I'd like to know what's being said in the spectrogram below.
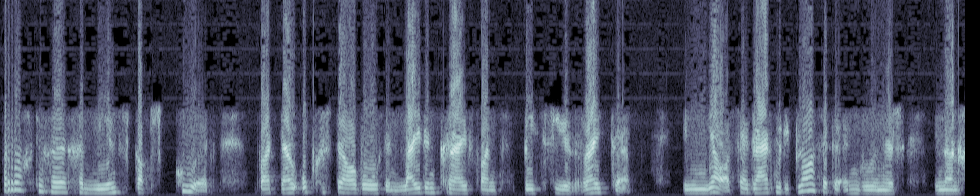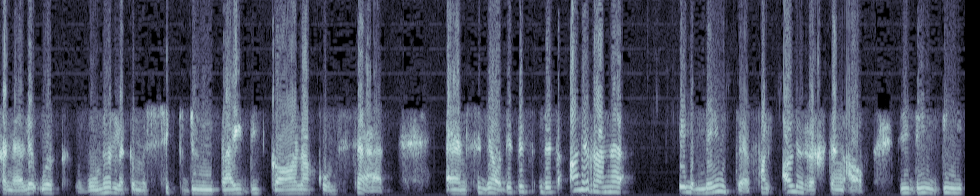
pragtige gemeenskapskoor wat nou opgestel word en leiding kry van Betsy Ryke. En ja, sy werk met die plaaslike inwoners en dan gaan hulle ook wonderlike musiek doen by die gala konsert. En so ja, dit is dit is allerlei elemente van alle rigting af. Die die die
